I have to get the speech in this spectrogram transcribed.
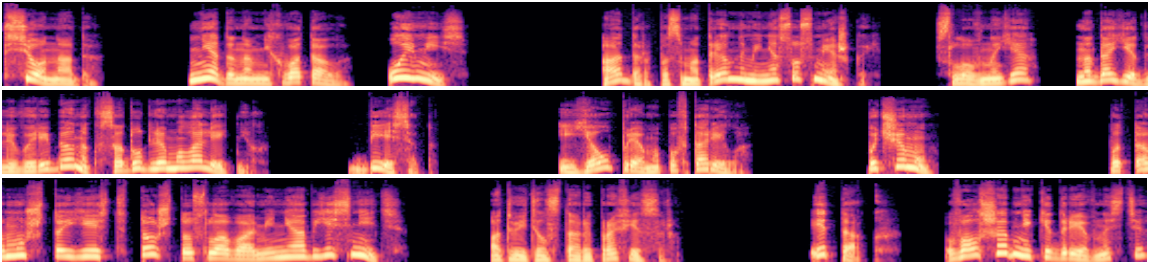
все надо. Неда нам не хватало. Уймись!» Адар посмотрел на меня с усмешкой, словно я надоедливый ребенок в саду для малолетних. Бесят. И я упрямо повторила. Почему? Потому что есть то, что словами не объяснить, ответил старый профессор. Итак, волшебники древности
